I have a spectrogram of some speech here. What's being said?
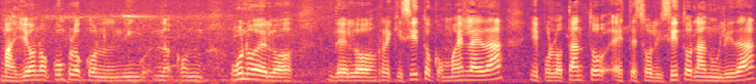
más yo no cumplo con, con uno de los de los requisitos como es la edad y por lo tanto este, solicito la nulidad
